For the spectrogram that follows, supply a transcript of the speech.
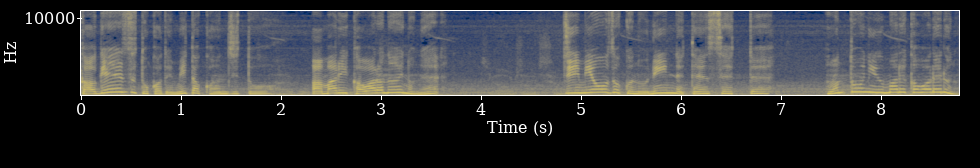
影絵図とかで見た感じとあまり変わらないのね。寿命族の輪廻転生って本当に生まれ変われるの？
